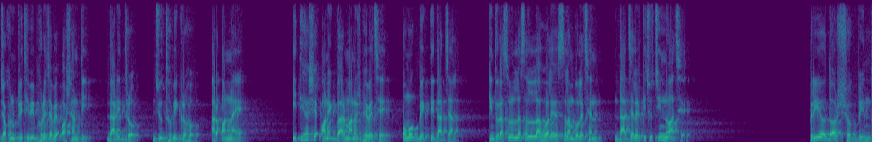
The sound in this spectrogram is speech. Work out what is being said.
যখন পৃথিবী ভরে যাবে অশান্তি, দারিদ্র, যুদ্ধবিগ্রহ আর অন্যায়। ইতিহাসে অনেকবার মানুষ ভেবেছে, অমুক ব্যক্তি দাজ্জাল। কিন্তু রাসুল্লাহ সাল্লাহু আলাইসাল্লাম বলেছেন, দাজ্জালের কিছু চিহ্ন আছে। প্রিয় দর্শকবৃন্দ,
